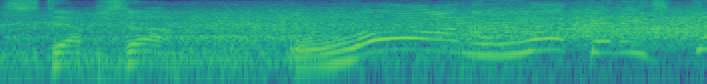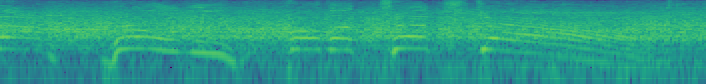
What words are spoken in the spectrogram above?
Steps up. Long look, and he's got Hilton for the touchdown.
